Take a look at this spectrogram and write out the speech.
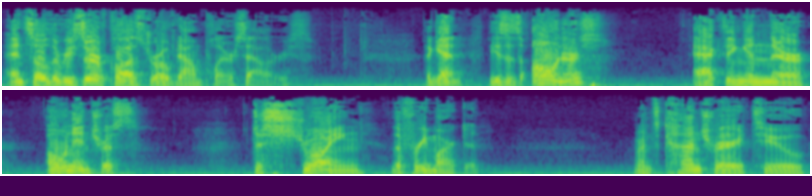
And so the reserve clause drove down player salaries. Again, these is owners acting in their own interests, destroying the free market. Runs contrary to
